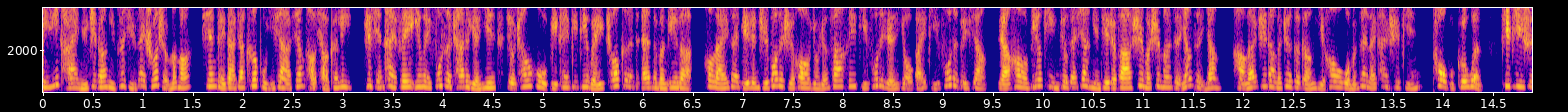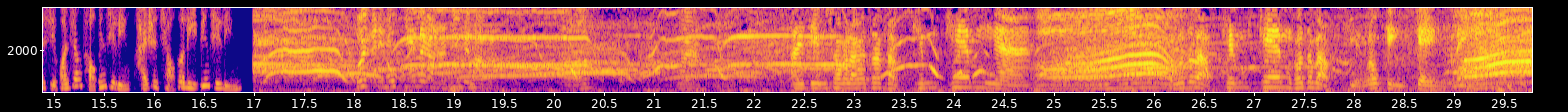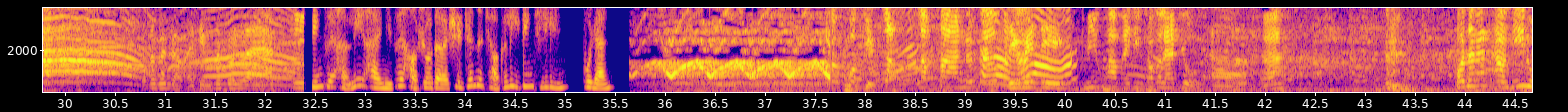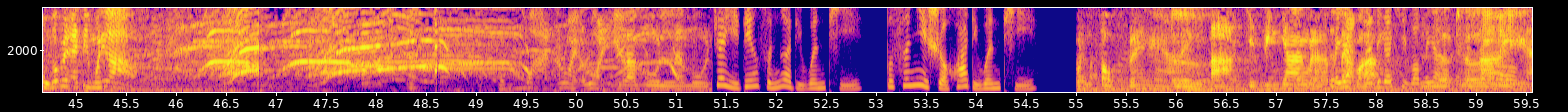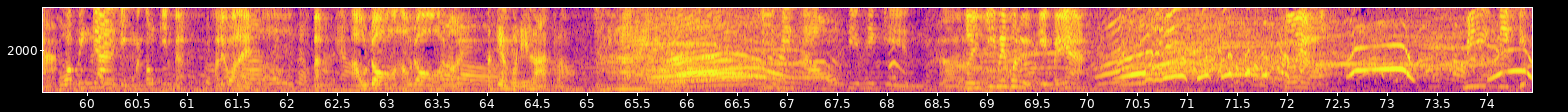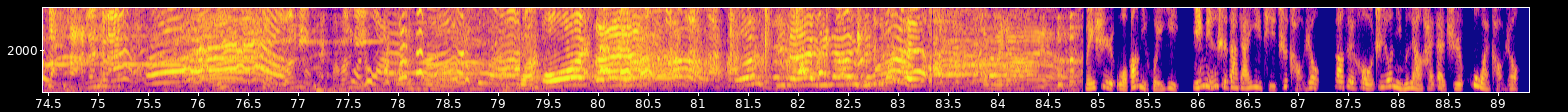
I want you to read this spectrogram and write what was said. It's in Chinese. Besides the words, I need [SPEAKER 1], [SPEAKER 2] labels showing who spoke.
[SPEAKER 1] 李一凯，你知道你自己在说什么吗？先给大家科普一下香草巧克力。之前太妃因为肤色差的原因，就称呼 BKPP 为 Chocolate and Vanilla。后来在别人直播的时候，有人发黑皮肤的人有白皮肤的对象，然后 Bilking 就在下面接着发是吗是吗怎样怎样。好了，知道了这个梗以后，我们再来看视频。
[SPEAKER 2] Top 哥问：PP 是喜欢香草冰淇淋还是巧克力冰淇淋？
[SPEAKER 3] เฮ้ย อันนี้เขากินเลยกันนะพี่ไม่ทันอ่ะ
[SPEAKER 4] อ๋อ
[SPEAKER 3] ทำไมอ่ะ
[SPEAKER 4] ไอติมช็อกโกแลตก็จะแบบเข้มๆไง
[SPEAKER 3] อ๋อ
[SPEAKER 4] เขาก็จะแบบเข้มๆเขาจะแบบเถียงเราเก่งๆอะไรอย่างเงี้ย ก็จะเป็นแบบไอติมช็อกโกแลต
[SPEAKER 1] 顶嘴很厉害，你最好说的是真的巧克力冰淇淋，不然
[SPEAKER 3] พอคิดหลับหลับตานึกนะ
[SPEAKER 4] จริงไม่จริง
[SPEAKER 3] มีความไอติมช็อกโกแลตอยู่
[SPEAKER 4] เอ่อ
[SPEAKER 3] นะ เพราะฉะนั้นเอานี้หนูก็เป็นไอติมวานิลลาเหรอหวานๆอร่อยอร่อยๆไง
[SPEAKER 4] ละมุนละมุน
[SPEAKER 5] 这一定是我的问题，不是你说话的问题。
[SPEAKER 4] ฝนตกด้วยไงอะไรต่างกินปิ้งย่างมันอาจจะแบบว่า
[SPEAKER 6] ไม่อยากไม่ได้ก็คิดว่าไม่อยาก
[SPEAKER 4] เลอะเทอะอะไรอย่างเงี้ย
[SPEAKER 3] เพราะว่าปิ้งย่างจริงๆมันต้องกินแบบเขาเรียกว่าอะไรแบบเอาดอเอาดอหน่อย
[SPEAKER 4] ตะเกียบคนที่รักเหรอ
[SPEAKER 3] ใช่คีบให้เขาคีบให้กิน
[SPEAKER 4] อ่า
[SPEAKER 3] เคยคีบให้คนอื่นกินไหมเนี่ย เคยเหรอ มีมีคลิปหลักฐานแล้วใช่ไหมอุ๊ยส่งมาบ้างดิแท็กมาบ้างดิ
[SPEAKER 6] โอ๊ยตายแล้ว
[SPEAKER 2] 没事，我帮你回忆。明明是大家一起吃烤肉，到最后只有你们俩还在吃户外烤肉。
